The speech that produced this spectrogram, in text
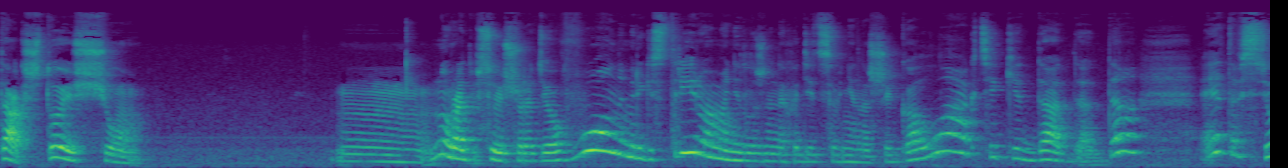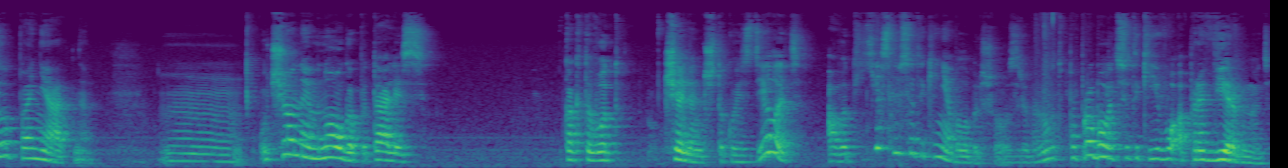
так, что еще? Ну, ради, все еще радиоволны мы регистрируем, они должны находиться вне нашей галактики, да, да, да, это все понятно ученые много пытались как-то вот челлендж такой сделать, а вот если все-таки не было большого взрыва, ну вот попробовать все-таки его опровергнуть.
